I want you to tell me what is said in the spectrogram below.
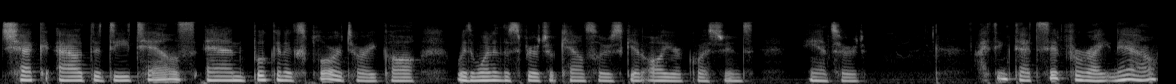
check out the details and book an exploratory call with one of the spiritual counselors. Get all your questions answered. I think that's it for right now.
